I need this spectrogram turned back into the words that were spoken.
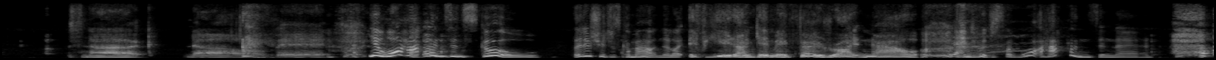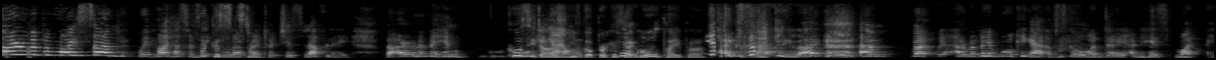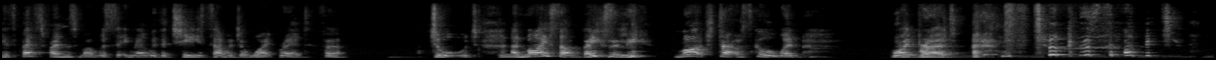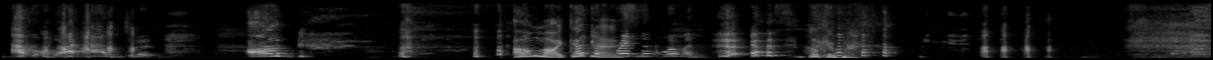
"Snack, no, bitch." Yeah, what happens in school? They literally just come out and they're like, if you don't give me food right now. And you're just like, what happens in there? I remember my son with my husband It's like a system. bread, which is lovely. But I remember him. Of course he does. You've of- got brick Yeah, effect course. wallpaper. Yeah, exactly right. Um, but I remember him walking out of school one day, and his my his best friend's mum was sitting there with a cheese sandwich on white bread for George, mm. and my son basically marched out of school, went white bread, and just took the sandwich out of her hand. and went, Oh, Oh my like a goodness. pregnant woman. Was- Like a.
